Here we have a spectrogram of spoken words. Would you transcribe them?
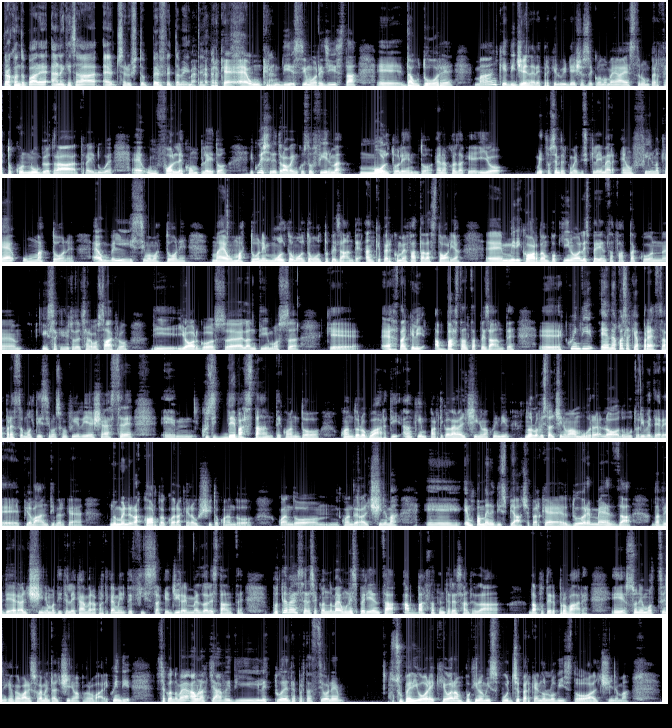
Però a quanto pare Haneke ci è, ci è riuscito perfettamente. Beh, perché è un grandissimo regista eh, d'autore, ma anche di genere, perché lui riesce secondo me a essere un perfetto connubio tra, tra i due, è un folle completo, e qui si ritrova in questo film molto lento, è una cosa che io metto sempre come disclaimer, è un film che è un mattone, è un bellissimo mattone, ma è un mattone molto molto molto pesante, anche per come è fatta la storia. Eh, mi ricorda un pochino l'esperienza fatta con eh, Il sacrificio del cervo sacro di Yorgos eh, Lantimos, che è stata anche lì abbastanza pesante. Eh, quindi è una cosa che apprezzo, apprezzo moltissimo se un film riesce a essere ehm, così devastante quando, quando, lo guardi, anche in particolare al cinema. Quindi non l'ho visto al cinema Amour, l'ho dovuto rivedere più avanti perché non me ne ero accorto ancora che era uscito quando, quando, quando era al cinema e, e, un po' me ne dispiace perché due ore e mezza da vedere al cinema di telecamera praticamente fissa che gira in mezzo alle stanze poteva essere secondo me un'esperienza abbastanza interessante da, da poter provare. E sono emozioni che provare solamente al cinema per provare. Quindi secondo me ha una chiave di lettura e interpretazione superiore che ora un pochino mi sfugge perché non l'ho visto al cinema.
